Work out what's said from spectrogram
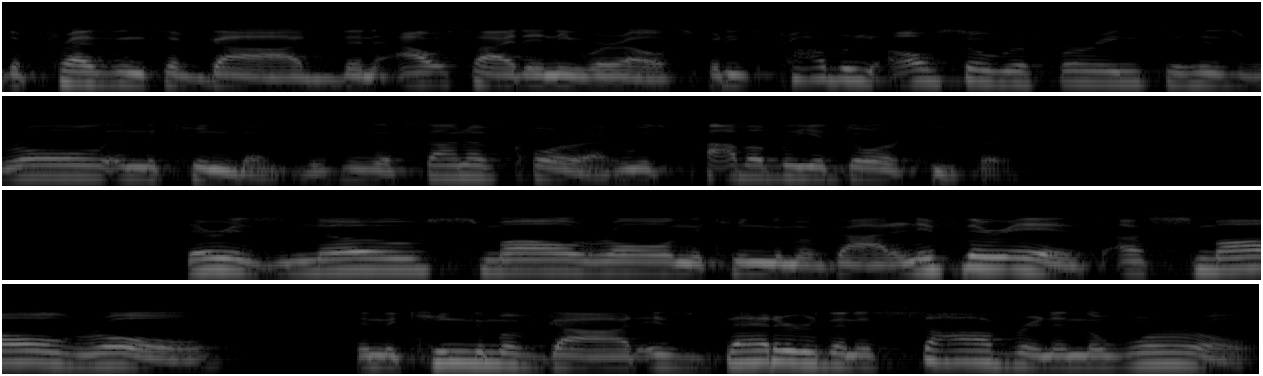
the presence of God than outside anywhere else. But he's probably also referring to his role in the kingdom. This is a son of Korah who is probably a doorkeeper. There is no small role in the kingdom of God. And if there is, a small role in the kingdom of God is better than a sovereign in the world.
